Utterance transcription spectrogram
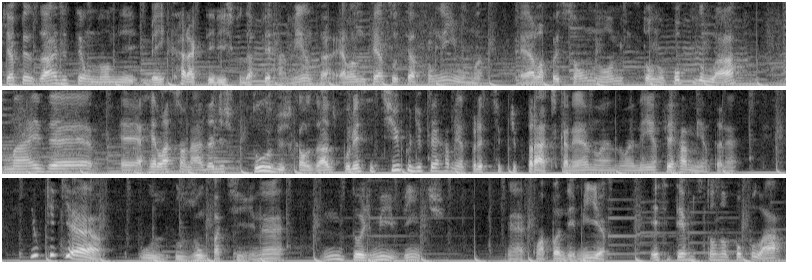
que apesar de ter um nome bem característico da ferramenta, ela não tem associação nenhuma. Ela foi só um nome que se tornou popular mas é, é relacionada a distúrbios causados por esse tipo de ferramenta, por esse tipo de prática, né? Não é, não é nem a ferramenta, né? E o que, que é o, o Zoom Fatigue, né? Em 2020, é, com a pandemia, esse termo se tornou popular,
